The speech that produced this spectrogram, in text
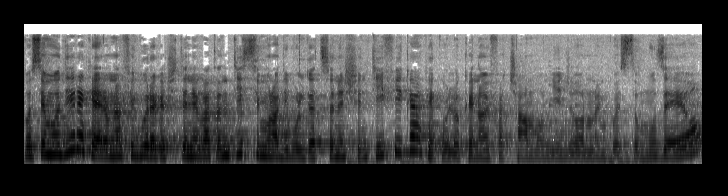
Possiamo dire che era una figura che ci teneva tantissimo alla divulgazione scientifica, che è quello che noi facciamo ogni giorno in questo museo,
